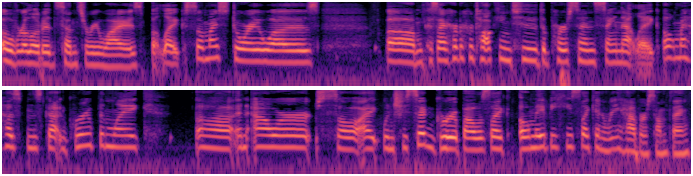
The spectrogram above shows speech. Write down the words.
overloaded sensory wise. But like, so my story was, um, because I heard her talking to the person saying that, like, oh, my husband's got group in like uh an hour. So I, when she said group, I was like, oh, maybe he's like in rehab or something.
